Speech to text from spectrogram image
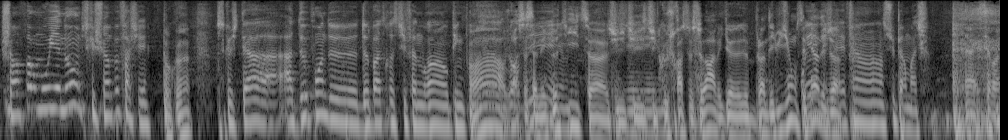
Je suis en forme, oui et non, parce que je suis un peu fâché. Pourquoi? Parce que j'étais à, à deux points de, de battre Stephen Brun au ping-pong. Ah, aujourd'hui. ça c'est anecdotique, ça. Tu, tu- tu te coucheras ce soir avec euh, plein d'illusions, c'est Oui, bien déjà. J'avais fait un, un super match. C'est vrai.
